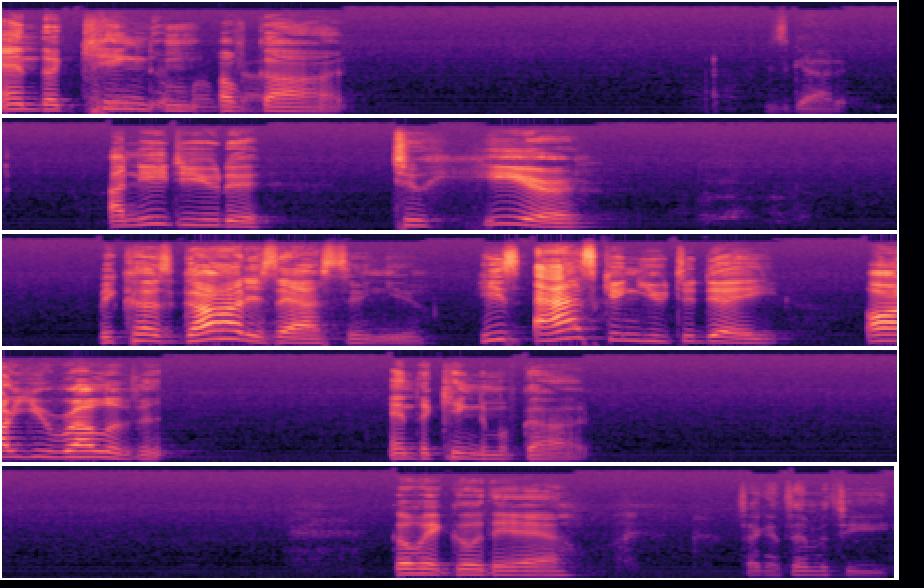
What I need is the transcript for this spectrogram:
in the kingdom, kingdom of, of God. God? He's got it. I need you to, to hear because God is asking you. He's asking you today Are you relevant in the kingdom of God? Go ahead, go there. 2 Timothy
